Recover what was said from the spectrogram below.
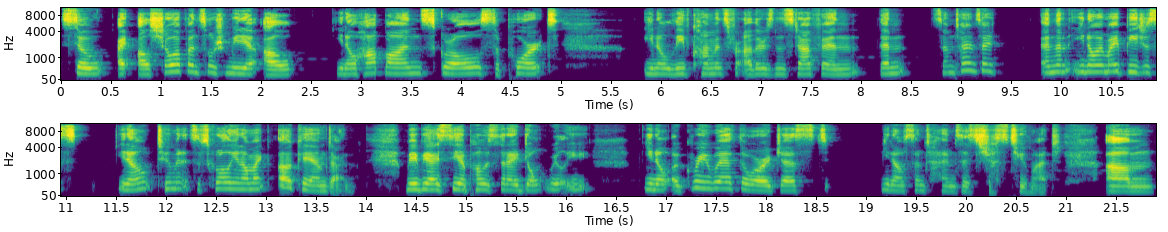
so I, I'll show up on social media. I'll, you know, hop on, scroll, support, you know, leave comments for others and stuff. And then sometimes I and then, you know, it might be just, you know, two minutes of scrolling and I'm like, okay, I'm done. Maybe I see a post that I don't really, you know, agree with or just, you know, sometimes it's just too much. Um,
